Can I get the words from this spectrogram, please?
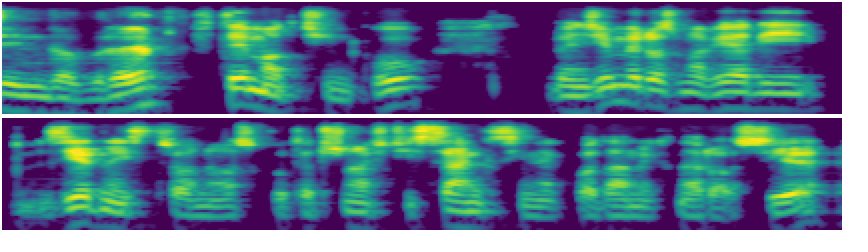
Dzień dobry. W tym odcinku będziemy rozmawiali z jednej strony o skuteczności sankcji nakładanych na Rosję,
